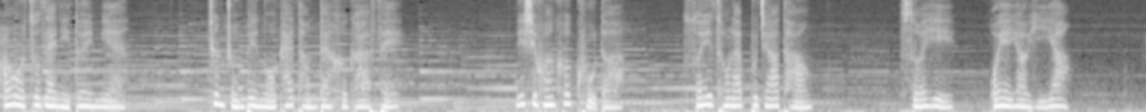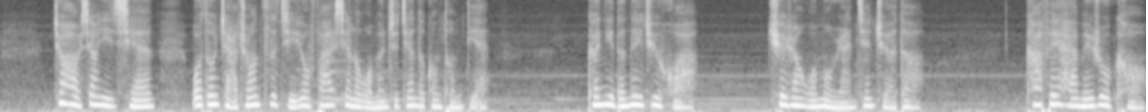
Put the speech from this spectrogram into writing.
而我坐在你对面，正准备挪开糖袋喝咖啡。你喜欢喝苦的，所以从来不加糖，所以我也要一样。就好像以前，我总假装自己又发现了我们之间的共同点，可你的那句话，却让我猛然间觉得，咖啡还没入口，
